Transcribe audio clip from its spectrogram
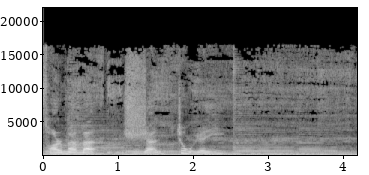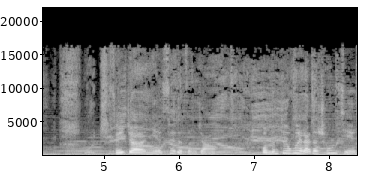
从而慢慢泯然众人矣。随着年岁的增长，我们对未来的憧憬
